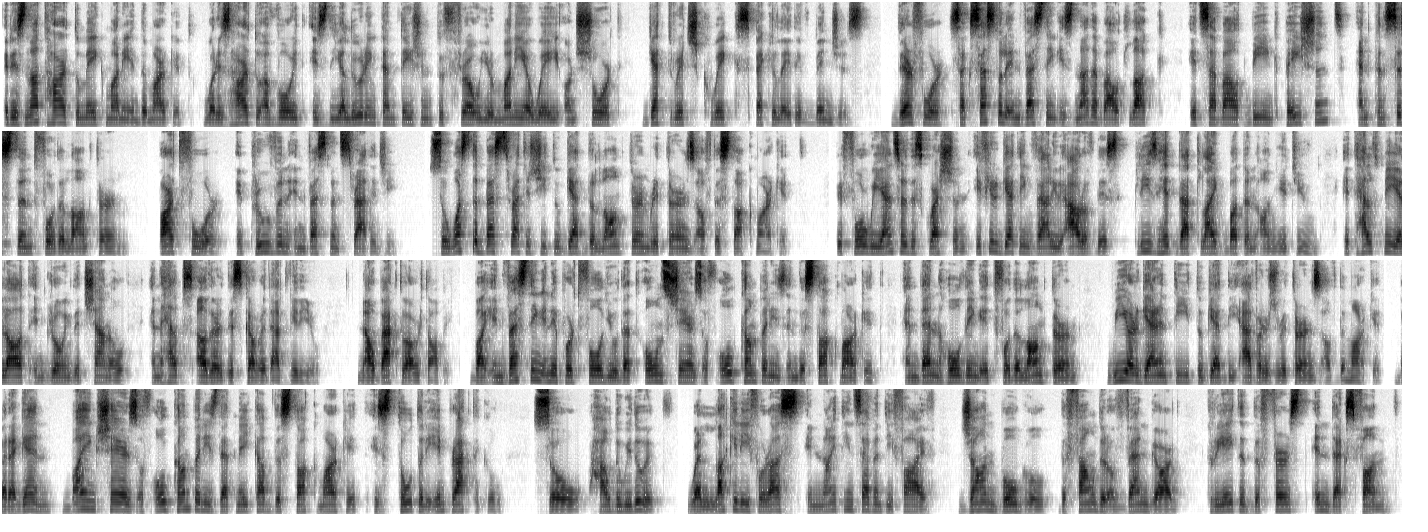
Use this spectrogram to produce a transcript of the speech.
It is not hard to make money in the market. What is hard to avoid is the alluring temptation to throw your money away on short, get-rich-quick speculative binges. Therefore, successful investing is not about luck. It's about being patient and consistent for the long term. Part 4. A proven investment strategy. So what's the best strategy to get the long-term returns of the stock market? Before we answer this question, if you're getting value out of this, please hit that like button on YouTube. It helps me a lot in growing the channel and helps others discover that video. Now back to our topic. By investing in a portfolio that owns shares of all companies in the stock market and then holding it for the long term, we are guaranteed to get the average returns of the market. But again, buying shares of all companies that make up the stock market is totally impractical so how do we do it? Well, luckily for us, in 1975, John Bogle, the founder of Vanguard, created the first index fund.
